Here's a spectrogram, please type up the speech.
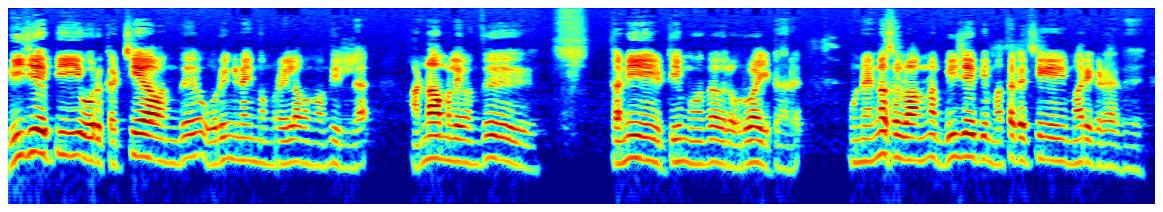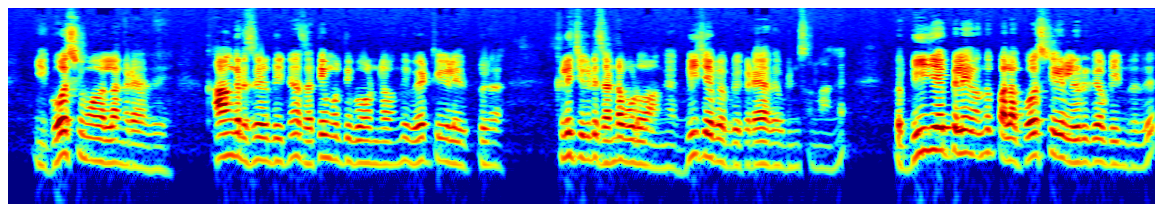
பிஜேபி ஒரு கட்சியாக வந்து ஒருங்கிணைந்த முறையில் அவங்க வந்து இல்லை. அண்ணாமலை வந்து தனி டீம் வந்து அதில் உருவாக்கிட்டார். முன்ன என்ன சொல்லுவாங்கன்னா பிஜேபி மற்ற கட்சி மாதிரி கிடையாது. நீ கோஷ்டி மோதல்லாம் கிடையாது. காங்கிரஸ் எழுதிட்டுனா சத்தியமூர்த்தி பவனில் வந்து வேட்டிகளை பி- சண்டை போடுவாங்க. பிஜேபி அப்படி கிடையாது அப்படின்னு சொன்னாங்க. இப்போ பிஜேபியிலே வந்து பல கோஷ்டிகள் இருக்குது அப்படின்றது.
